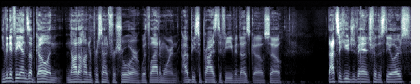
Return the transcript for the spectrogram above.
Even if he ends up going, not 100% for sure with Lattimore, and I'd be surprised if he even does go. So that's a huge advantage for the Steelers.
